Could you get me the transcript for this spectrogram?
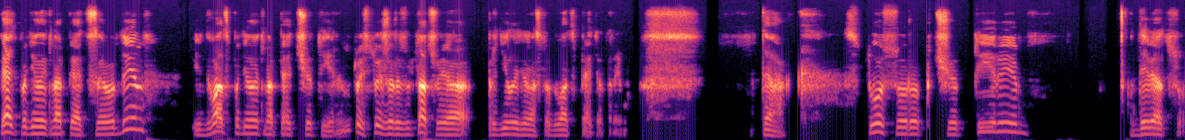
5 поділити на 5 це 1. І 20 поділити на 5 4. Ну, тобто той же результат, що я при діленні на 125 отримав. Так. 144 900.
